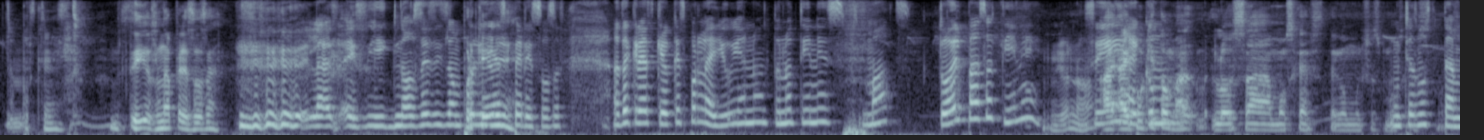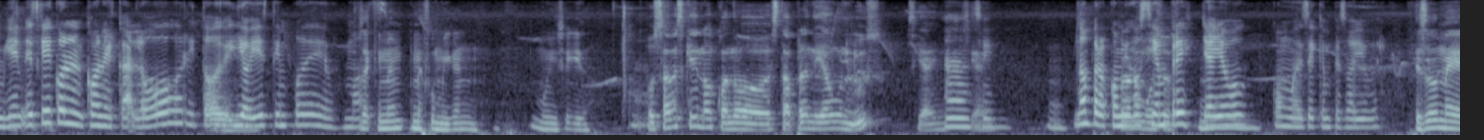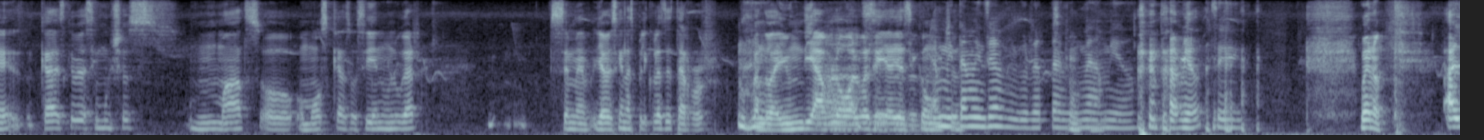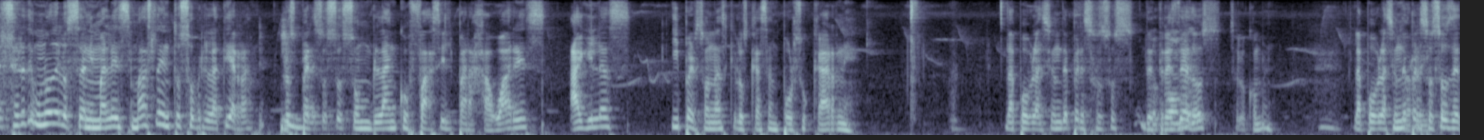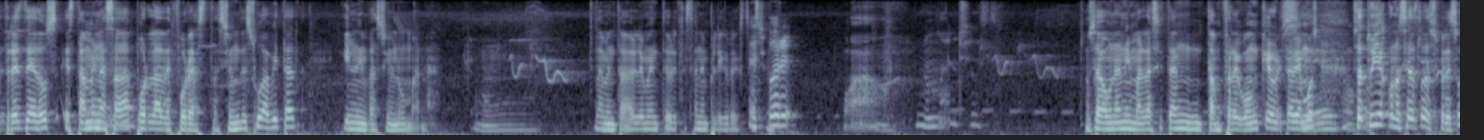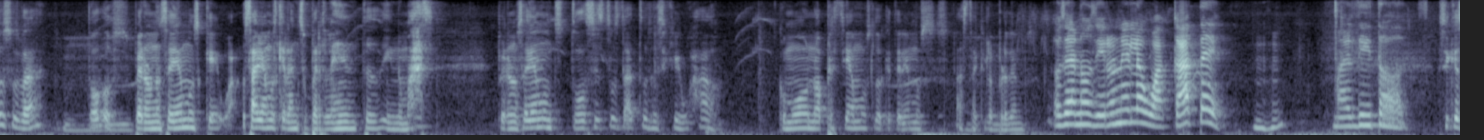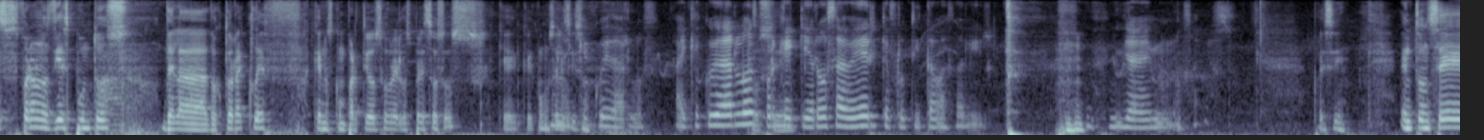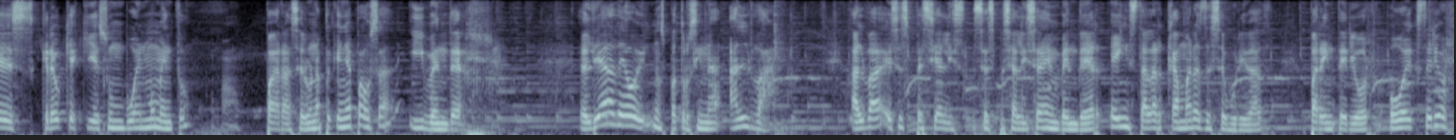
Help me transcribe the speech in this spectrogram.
Nomás ¿Qué? te digo. Sí, es una perezosa. Las, es- y no sé si son ¿Por qué? polillas perezosas. No te creas, creo que es por la lluvia, ¿no? Tú no tienes moths. Todo el paso tiene. Yo no. Sí, hay, hay hay poquito como- más. Los ah, moscas. Tengo muchos moscas. Muchas moscas también. Es que con el, con el calor y todo, y hoy es tiempo de Pues moths. aquí me, me fumigan muy seguido. Pues sabes qué, ¿no? Cuando está prendida un luz. Sí hay. Ah, sí sí. hay. No, pero conmigo no muchos. siempre. Ya llevo Mm. como desde que empezó a llover. Eso me. Cada vez que veo así muchos moths o, o moscas o así en un lugar, se me, ya ves que en las películas de terror, cuando hay un diablo o Ah, algo así, sí, hay sí, así sí. como. a mí también se me figura, también como- me da miedo. ¿Te da miedo? Sí. Bueno, al ser de uno de los animales más lentos sobre la Tierra, los perezosos son blanco fácil para jaguares, águilas y personas que los cazan por su carne. La población de perezosos de ¿Lo tres comen? dedos se lo comen. La población de perezosos de tres dedos está amenazada por la deforestación de su hábitat y la invasión humana. Lamentablemente ahorita están en peligro de Es extinción. por. Wow. No manches. O sea, un animal así tan, tan fregón que ahorita Sí, vemos. O sea, tú ya conocías los perezosos, ¿verdad? Todos. Pero no sabíamos que. wow, sabíamos que eran súper lentos y no más. Pero no sabíamos todos estos datos, así que, wow. ¿Cómo no apreciamos lo que tenemos hasta que lo perdemos? O sea, nos dieron el aguacate. Malditos. Así que esos fueron los 10 puntos de la doctora Cliff que nos compartió sobre los perezosos. Que, que ¿Cómo se les Hay hizo? que cuidarlos. Hay que cuidarlos Pues porque sí. quiero saber qué frutita va a salir. ya en unos años. Pues sí. Entonces, creo que aquí es un buen momento para hacer una pequeña pausa y vender. El día de hoy nos patrocina Alba. Alba se especializa en vender e instalar cámaras de seguridad para interior o exterior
